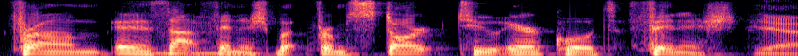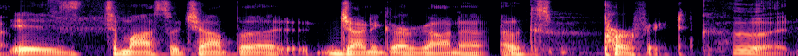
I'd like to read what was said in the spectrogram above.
from and it's not finished, but from start to air quotes finish Yeah. is Tommaso Ciampa Johnny Gargano. It's perfect. Could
